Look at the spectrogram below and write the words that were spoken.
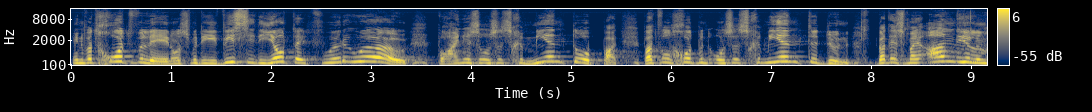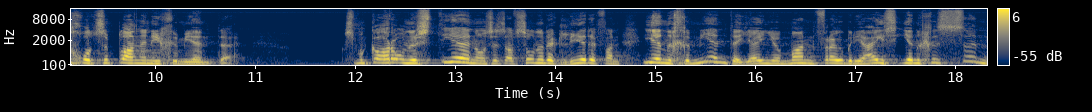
en wat God wil hê en ons moet die visie die heeltyd voor oë hou. Baie is ons as gemeente op pad. Wat wil God met ons as gemeente doen? Wat is my aandeel in God se plan in die gemeente?" Ons mekaar ondersteun. Ons is afsonderlik lede van een gemeente. Jy en jou man, vrou by die huis, een gesin.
